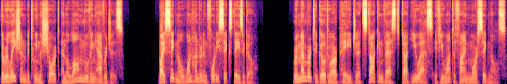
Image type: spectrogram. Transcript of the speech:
The relation between the short and the long moving averages. Buy signal 146 days ago. Remember to go to our page at stockinvest.us if you want to find more signals.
